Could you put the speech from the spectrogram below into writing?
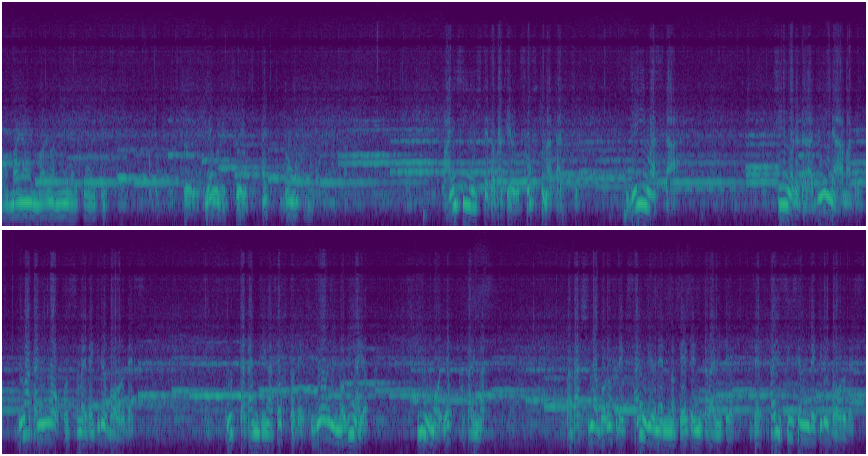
あー前上がりの場合は右足を置いてそうです。ねそうです。そうです。はいどうもありがとうございました安心して叩けるソフトなタッチ G マスターシングルからビギナーまでどなたにもお勧めできるボールです。打った感じがソフトで非常に伸びが良くスピンもよくかかります。私のゴルフ歴30年の経験から見て絶対推薦できるボールです。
